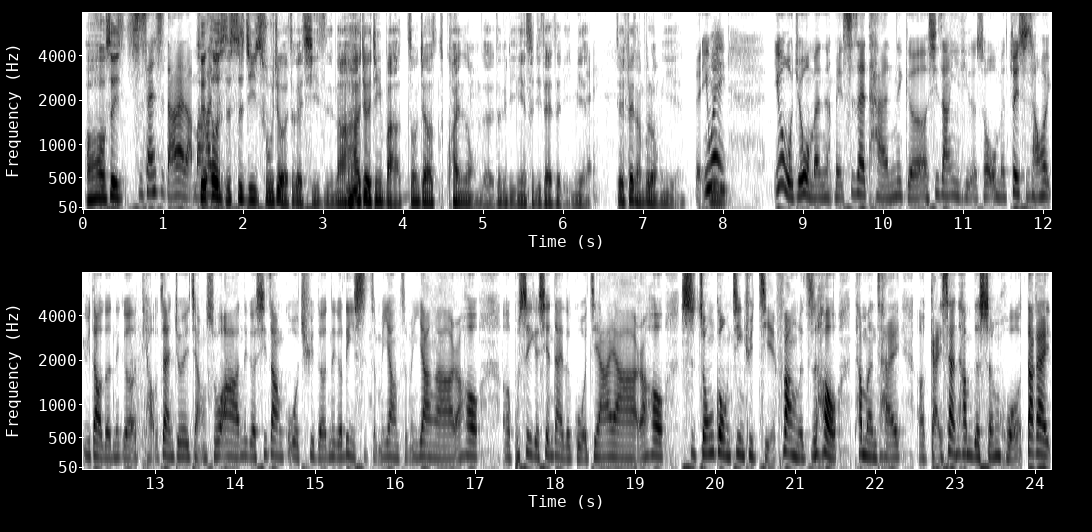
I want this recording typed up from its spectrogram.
哦，所以十三世达赖喇嘛，所以二十世纪初就有这个旗子，然后他就已经把宗教宽容的这个理念设计在这里面，这非常不容易。对，因为。因为我觉得我们每次在谈那个西藏议题的时候，我们最时常会遇到的那个挑战，就会讲说啊，那个西藏过去的那个历史怎么样怎么样啊，然后呃不是一个现代的国家呀，然后是中共进去解放了之后，他们才呃改善他们的生活，大概。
